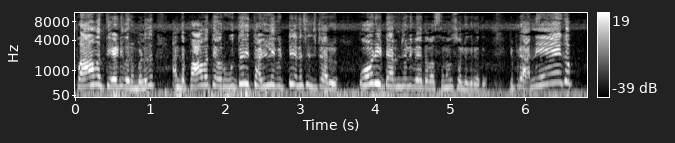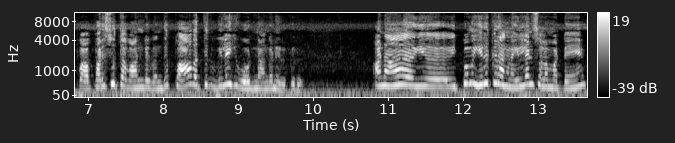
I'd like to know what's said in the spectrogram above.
பாவம் தேடி வரும் பொழுது அந்த பாவத்தை அவர் உதறி தள்ளி விட்டு என்ன செஞ்சிட்டாரு? ஓடிட்டாருன்னு சொல்லி வேதவசனம் சொல்லுகிறது. இப்படி அநேக ப- பரிசுத்தவான்கள் வந்து பாவத்துக்கு விலகி ஓடினாங்கன்னு இருக்குது. ஆனா இப்பவும் இருக்கிறாங்க. நான் இல்லைன்னு சொல்ல மாட்டேன்.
